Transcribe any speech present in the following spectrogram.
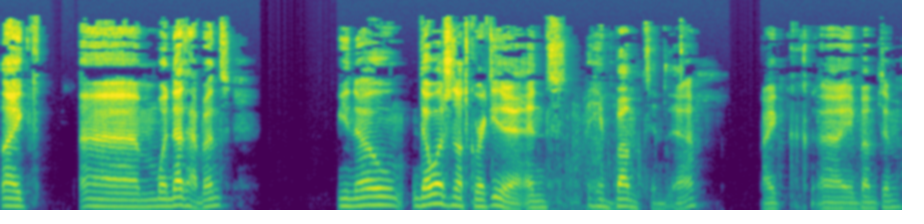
like um, when that happened, you know, that was not correct either, and he bumped him there, like uh, he bumped him.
